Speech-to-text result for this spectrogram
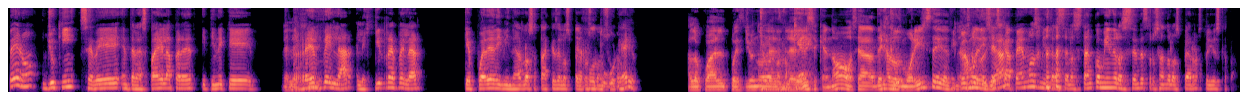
Pero Yuki se ve entre la espada y la pared y tiene que Elegir. revelar, elegir revelar que puede adivinar los ataques de los perros con su diario. A lo cual, pues Juno le, no, no le quiere. dice que no, o sea, déjalos Inclu- morirse. Incluso le dice, ya. escapemos mientras se los están comiendo y los estén destrozando los perros, tú y yo escapamos.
